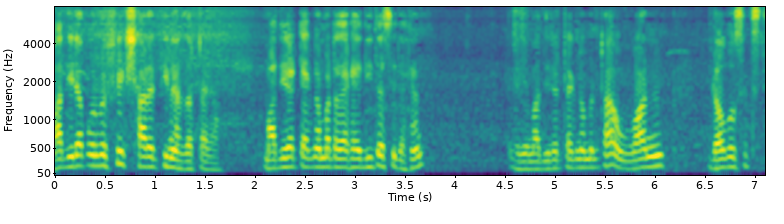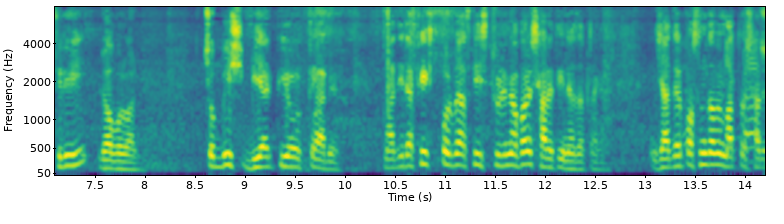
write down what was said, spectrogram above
মাদিরা পড়বে ফিক্স সাড়ে তিন হাজার টাকা। মাদিরার ট্যাগ নাম্বারটা দেখাই দিতেছি দেখেন। এই যে মাদিরার ট্যাগ নাম্বারটা one double six three double one চব্বিশ বিআরপিও ক্লাবের মাদিরা ফিক্সড পড়বে আজকে স্টুডেন্ট অফারে সাড়ে তিন হাজার টাকা। যাদের পছন্দ হবে মাত্র সাড়ে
